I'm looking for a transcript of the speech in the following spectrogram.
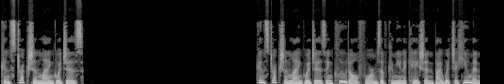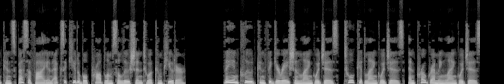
Construction languages. Construction languages include all forms of communication by which a human can specify an executable problem solution to a computer. They include configuration languages, toolkit languages, and programming languages.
